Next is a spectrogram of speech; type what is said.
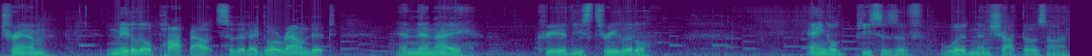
trim, made a little pop out so that I go around it. And then I created these three little angled pieces of wood and then shot those on.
